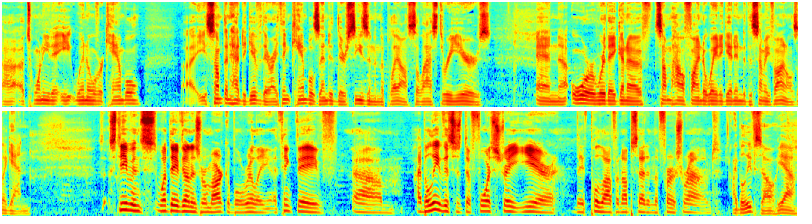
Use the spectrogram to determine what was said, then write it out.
uh, a 20 to 8 win over Campbell. Uh, something had to give there. I think Campbell's ended their season in the playoffs the last three years, and uh, or were they going to f- somehow find a way to get into the semifinals again? Stevens, what they've done is remarkable, really. I think they've, um, I believe this is the fourth straight year they've pulled off an upset in the first round. I believe so. Yeah,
